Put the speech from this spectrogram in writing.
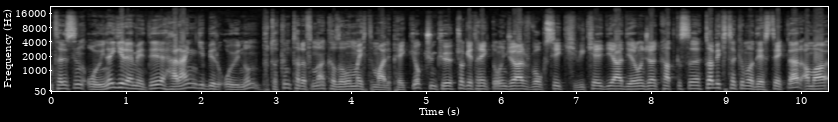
Zantares'in oyuna giremediği herhangi bir oyunun bu takım tarafından kazanılma ihtimali pek yok. Çünkü çok yetenekli oyuncular Voxic, Wikidia, diğer oyuncuların katkısı tabii ki takımı destekler ama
